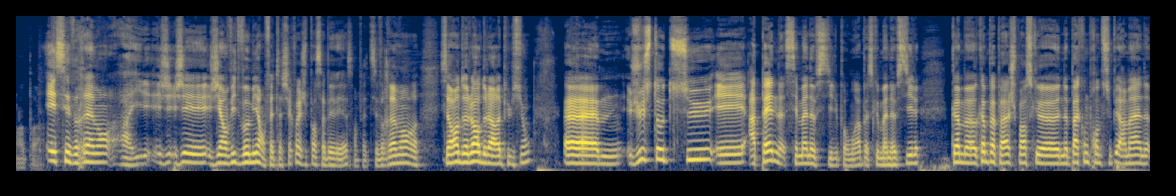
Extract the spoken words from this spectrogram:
on va pas- Et c'est vraiment, ah, il j'ai envie de vomir en fait à chaque fois que je pense à BVS en fait. C'est vraiment, c'est vraiment de l'ordre de la répulsion. Euh, juste au-dessus et à peine, c'est Man of Steel pour moi parce que Man of Steel, comme euh, comme papa, je pense que ne pas comprendre Superman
